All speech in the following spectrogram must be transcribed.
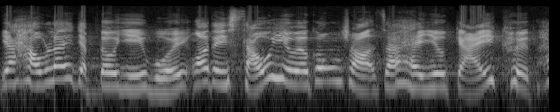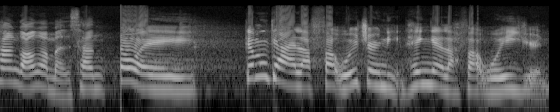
日後咧入到議會，我哋首要嘅工作就係要解決香港嘅民生。作為今屆立法會最年輕嘅立法會議員，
